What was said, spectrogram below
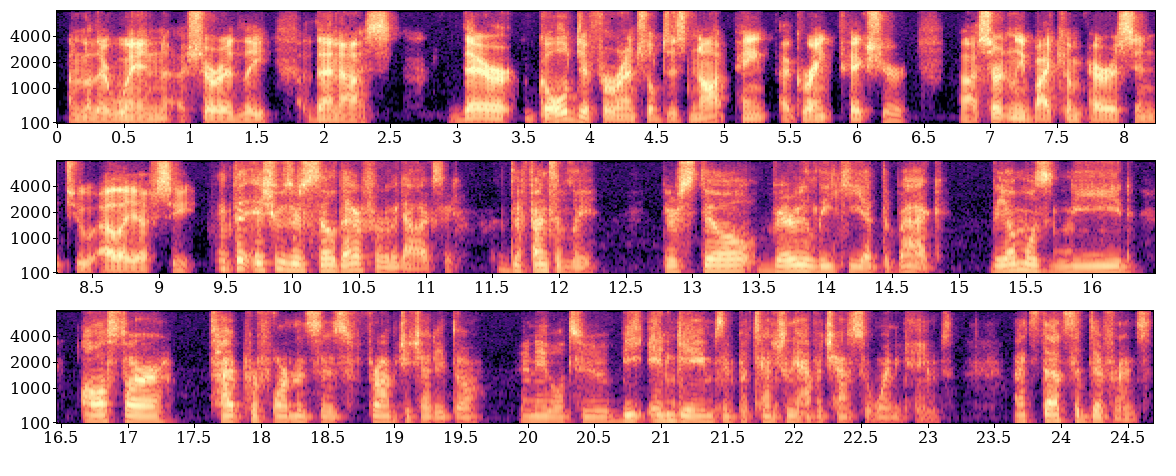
another win, assuredly, than us, their goal differential does not paint a great picture, uh, certainly by comparison to LAFC. I think the issues are still there for the Galaxy. Defensively, they're still very leaky at the back they almost need all star type performances from Chicharito and able to be in games and potentially have a chance to win games. That's that's the difference.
